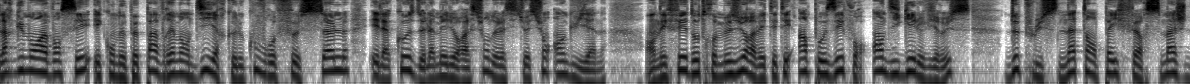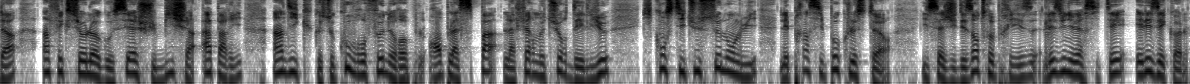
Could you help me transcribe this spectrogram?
L'argument avancé est qu'on ne peut pas vraiment dire que le couvre-feu seul est la cause de l'amélioration de la situation en Guyane. En effet, d'autres mesures avaient été imposées pour endiguer le virus. De plus, Nathan Pfeiffer Majda, infectiologue au CHU Bichat à Paris, indique que ce couvre-feu ne remplace pas la fermeture des lieux qui constituent selon lui les principaux clusters. Il s'agit des entreprises, les universités et les écoles.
